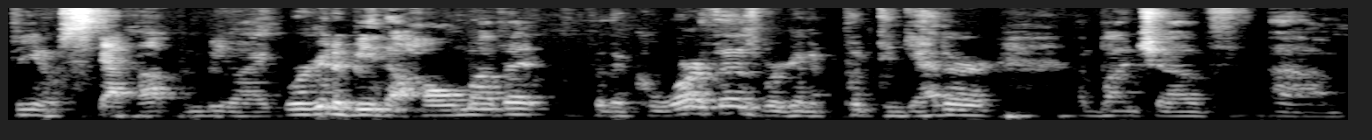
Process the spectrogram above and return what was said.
to, you know, step up and be like, we're going to be the home of it for the Kawarthas. We're going to put together a bunch of um,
